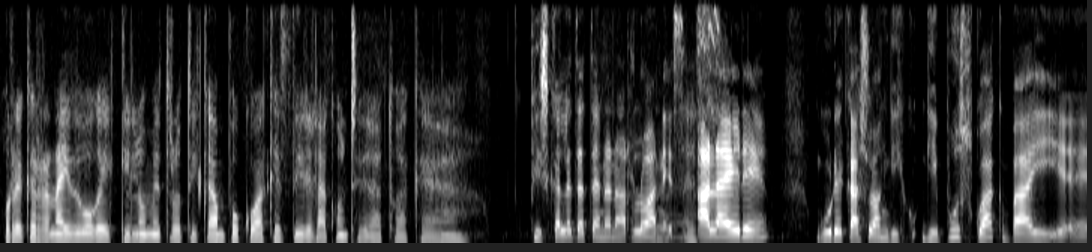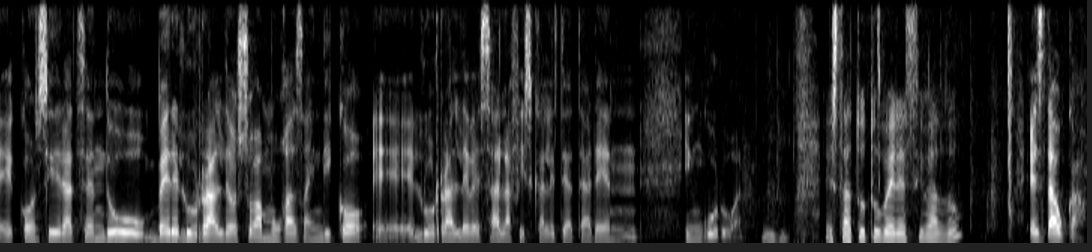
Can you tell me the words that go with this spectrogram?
Horrek erra nahi du, hogei kilometrotik kanpokoak ez direla konsideratuak. Eh... Fiskaletatearen arloan ez. Hala ere, gure kasuan gipuzkoak bai e, konsideratzen du bere lurralde osoa mugaz gaindiko e, lurralde bezala fiskaletatearen inguruan. Estatutu berezi bat du? Ez dauka,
